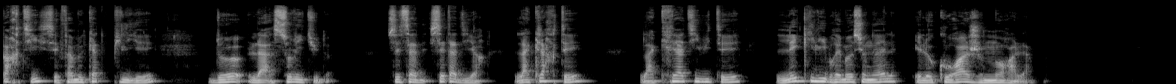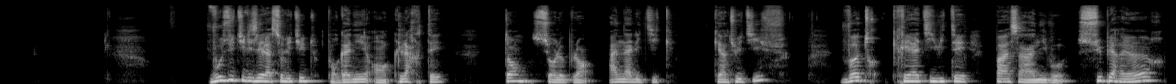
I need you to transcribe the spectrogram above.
parties, ces fameux quatre piliers de la solitude. C'est-à-dire la clarté, la créativité, l'équilibre émotionnel et le courage moral. Vous utilisez la solitude pour gagner en clarté sur le plan analytique qu'intuitif, votre créativité passe à un niveau supérieur,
